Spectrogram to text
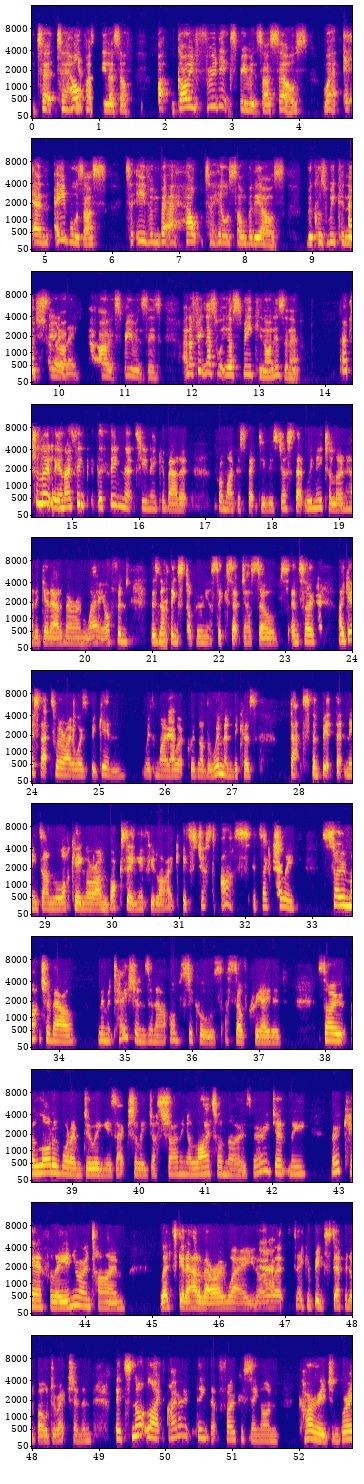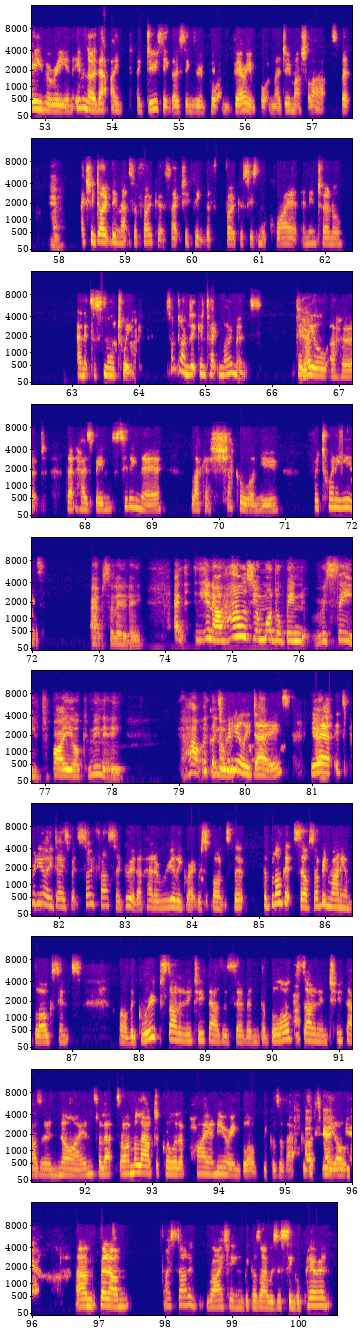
to, to help yeah. us heal ourselves? But going through the experience ourselves, where it enables us to even better help to heal somebody else because we can Absolutely. share our experiences. And I think that's what you're speaking on, isn't it? Absolutely. And I think the thing that's unique about it from my perspective is just that we need to learn how to get out of our own way. Often there's nothing stopping us except ourselves. And so I guess that's where I always begin with my yeah. work with other women because that's the bit that needs unlocking or unboxing, if you like. It's just us. It's actually so much of our limitations and our obstacles are self created. So a lot of what I'm doing is actually just shining a light on those very gently very carefully in your own time let's get out of our own way you know yeah. let's take a big step in a bold direction and it's not like i don't think that focusing on courage and bravery and even though that i, I do think those things are important very important i do martial arts but yeah. I actually don't think that's the focus i actually think the focus is more quiet and internal and it's a small tweak sometimes it can take moments to yeah. heal a hurt that has been sitting there like a shackle on you for 20 years Absolutely. And you know, how has your model been received by your community? How Look, it's know, pretty early days. Yeah, yeah, it's pretty early days, but so far so good. I've had a really great response. The the blog itself, so I've been running a blog since well, the group started in 2007. The blog started in 2009. So that's I'm allowed to call it a pioneering blog because of that, because okay, it's really old. Yeah. Um, but um, I started writing because I was a single parent.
